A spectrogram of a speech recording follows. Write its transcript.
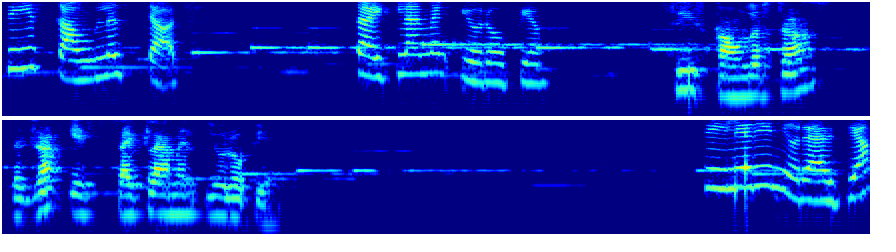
Sees countless stars. Cyclamen europeum. sees countless stars. The drug is cyclamen europeum. Ciliary neuralgia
